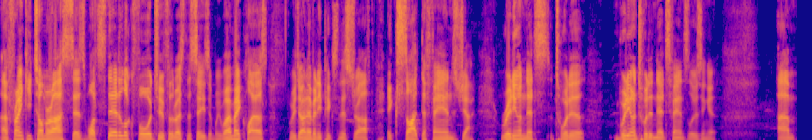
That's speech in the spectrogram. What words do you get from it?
Uh, Frankie Tomaras says, "What's there to look forward to for the rest of the season? We won't make playoffs. We don't have any picks in this draft. Excite the fans, Jac. Reading on Nets Twitter, reading on Twitter, Nets fans losing it. Um,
